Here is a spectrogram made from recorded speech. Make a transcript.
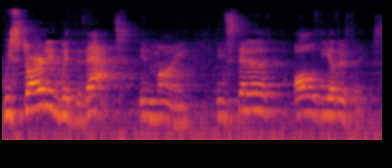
We started with that in mind instead of all of the other things.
